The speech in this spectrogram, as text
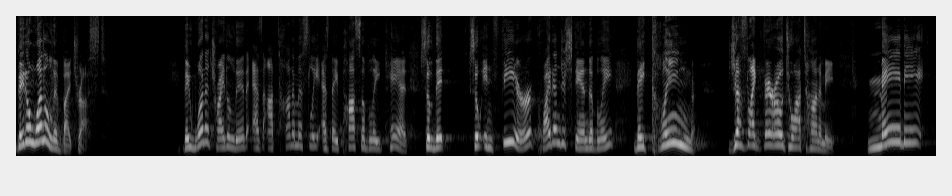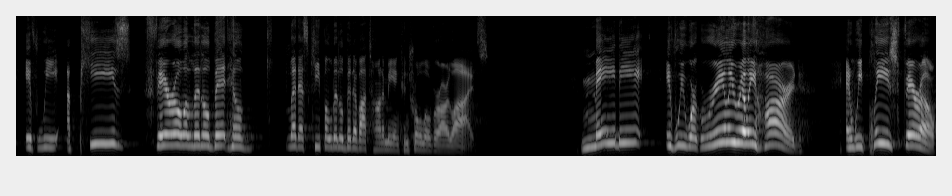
They don't want to live by trust. They want to try to live as autonomously as they possibly can. So that so in fear, quite understandably, they cling just like Pharaoh to autonomy. Maybe if we appease Pharaoh a little bit, he'll let us keep a little bit of autonomy and control over our lives. Maybe if we work really, really hard and we please Pharaoh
